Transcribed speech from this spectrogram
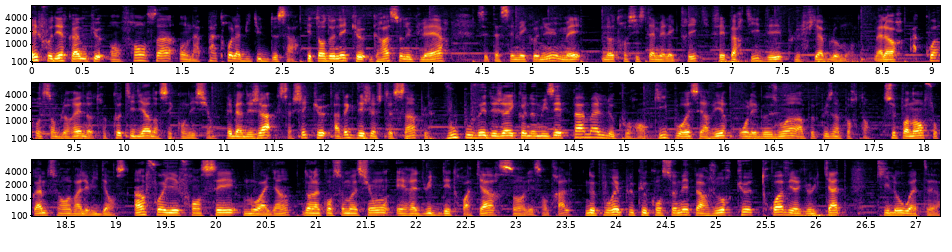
Et il faut dire quand même qu'en France, hein, on n'a pas trop l'habitude de ça. Étant donné que grâce au nucléaire, c'est assez méconnu, mais notre système électrique fait partie des plus fiables au monde. Mais alors, à quoi ressemblerait notre quotidien dans ces conditions? Eh bien déjà, sachez qu'avec des gestes simples, vous pouvez déjà économiser pas mal de courant qui pourrait servir pour les besoins un peu plus importants. Cependant, il faut quand même se rendre à l'évidence. Un foyer français moyen, dont la consommation est réduite des trois quarts sans les centrales, ne pourrait plus que consommer par jour que 3,4 kWh.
